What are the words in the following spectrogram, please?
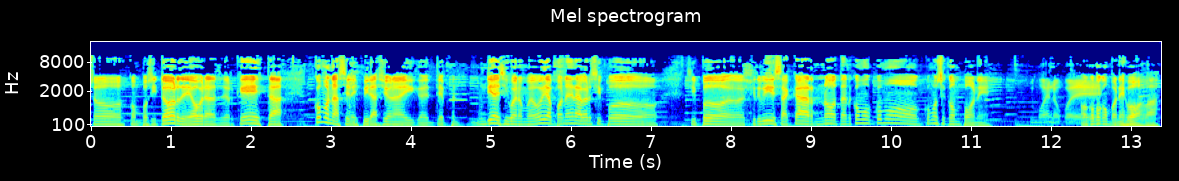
sos compositor de obras de orquesta. ¿Cómo nace la inspiración ahí? Te- un día decís, bueno, me voy a poner a ver si puedo si puedo escribir, sacar notas. ¿Cómo, cómo, cómo se compone? Bueno, pues ¿O cómo componés vos, va?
